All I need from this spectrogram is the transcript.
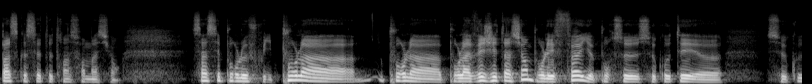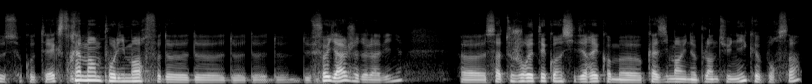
parce que cette transformation. Ça, c'est pour le fruit. Pour la, pour, la, pour la végétation, pour les feuilles, pour ce, ce côté, euh, ce, côté extrêmement polymorphe de, de, de, du feuillage de la vigne, euh, ça a toujours été considéré comme euh, quasiment une plante unique pour ça.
